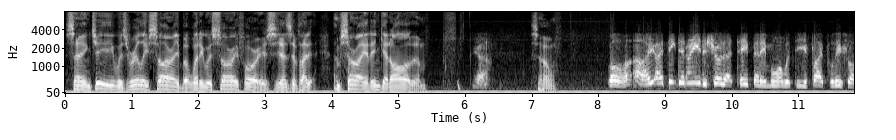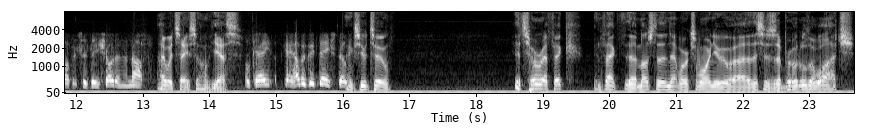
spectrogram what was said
Saying, gee, he was really sorry, but what he was sorry for is as if I, I'm sorry I didn't get all of them. Yeah. So, Well, I, I think they don't need to show that tape anymore with the five police officers. They showed it enough. I would say so, yes. Okay. Okay. Have a good day, Stu. Thanks, you too. It's horrific. In fact, uh, most of the networks warn you uh, this is uh, brutal to watch.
